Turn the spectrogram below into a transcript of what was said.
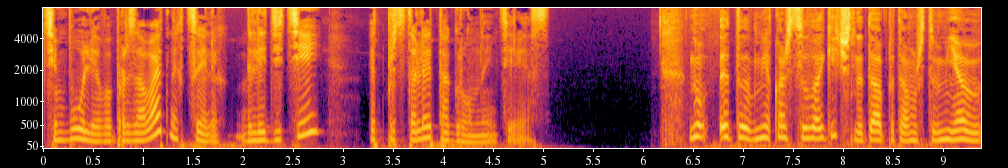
тем более в образовательных целях, для детей это представляет огромный интерес. Ну, это, мне кажется, логично, да, потому что меня,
